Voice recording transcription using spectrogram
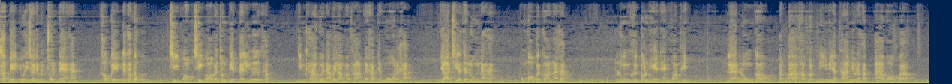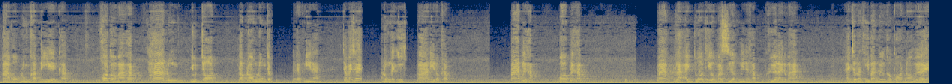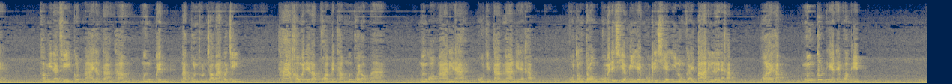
ถ้าเบรกอยู่เฉยๆเนี่ยมันชนแน่ฮะเขาเบรกแล้วก็ต้องฉีกออกฉีกออกแล้วจนเบียดแบรีเออร์ครับ กินข้าวด้วยนะเวลามาถามนะครับ อย่างโง่นะครับ อย่าเชียร์แต่ลุงนะฮะ ผมบอกไว้ก่อนนะครับ ลุงคือต้นเหตุแห่งความผิด และลุงก็กับป้าขับรถหนีมีหลักฐานอยู่นะครับ ป้าบอกว่า ป้าบอกลุงขับหนีเองครับ ข้อต่อมาครับ ถ้าลุงหยุดจอด รับรองลุงจะแบบนี้นะ จะไม่ใช่ลุงกับอีป้านี่หรอกครับมากเลยครับ บอกเลยครับ มากและไอตัวที่ออกมาเสือกนี่นะครับ คืออะไรรู้ไหมฮะให้เจ้าหน้าที่บ้านเมืองเขากอนน้องเอ้ย เขามีหน้าที่กฎหมายต่างๆทำมึงเป็นนักบุญทุนชาวบ้านก็จริง ถ้าเขาไม่ได้รับความเป็นธรรมมึงค่อยออกมา มึงออกมานี่นะ กูติดตามงานนี่นะครับกูตรงๆกูไม่ได้เชียร์บีเอ็มกูไม่ได้เชียร์อีลุงกับไอ้ป้านี้เลยนะครับ เพราะอะไรครับ มึงต้นเหตุแห่งความผิด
